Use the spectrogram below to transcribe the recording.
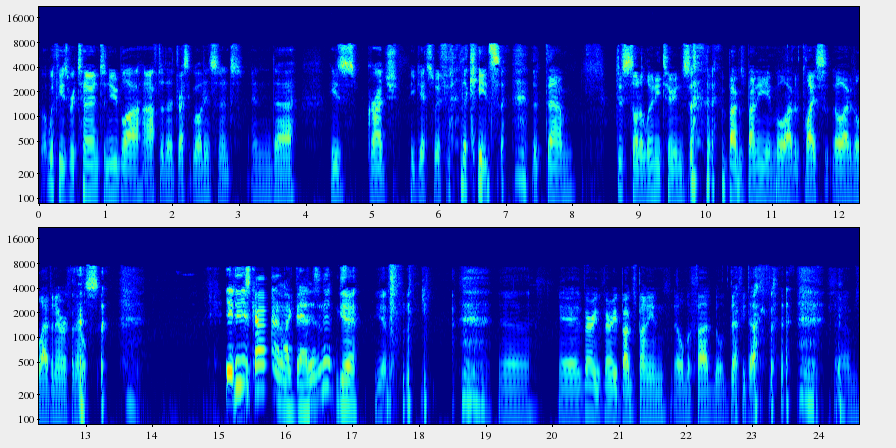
with his return to Nublar after the Jurassic World incident and uh, his grudge he gets with the kids that um, just sort of Looney Tunes, Bugs Bunny him all over the place, all over the lab and everything else. It is kind of like that, isn't it? Yeah, yep. uh, yeah, very, very Bugs Bunny and Elmer Fudd or Daffy Duck. um,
